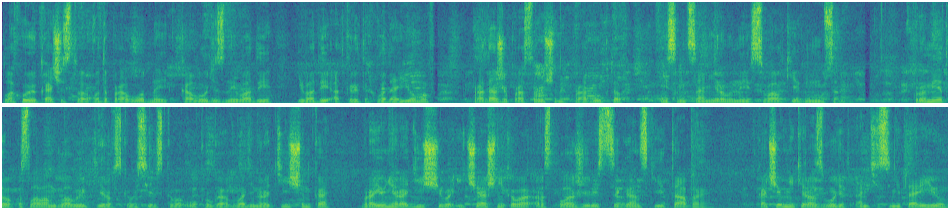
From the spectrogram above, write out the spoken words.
плохое качество водопроводной, колодезной воды и воды открытых водоемов, продажа просроченных продуктов, несанкционированные свалки мусора. Кроме этого, по словам главы Кировского сельского округа Владимира Тищенко, в районе Радищева и Чашникова расположились цыганские таборы. Кочевники разводят антисанитарию,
